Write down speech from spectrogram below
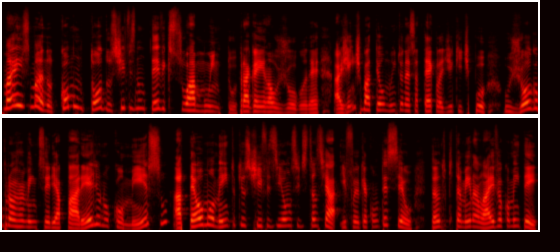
Mas, mano, como um todo, os Chiefs não teve que suar muito para ganhar o jogo, né? A gente bateu muito nessa tecla de que, tipo, o jogo provavelmente seria parelho no começo, até o momento que os Chiefs iam se distanciar. E foi o que aconteceu. Tanto que também na live eu comentei,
